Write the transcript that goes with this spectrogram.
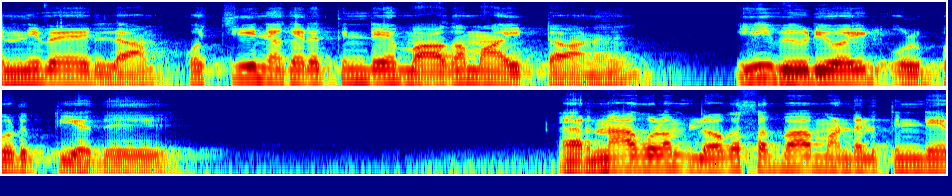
എന്നിവയെല്ലാം കൊച്ചി നഗരത്തിന്റെ ഭാഗമായിട്ടാണ് ഈ വീഡിയോയിൽ ഉൾപ്പെടുത്തിയത്. എറണാകുളം ലോകസഭാ മണ്ഡലത്തിന്റെ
